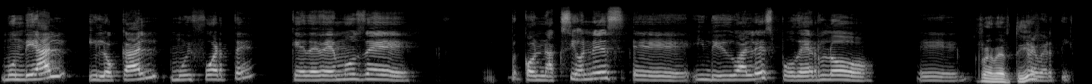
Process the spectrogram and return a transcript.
mundial y local muy fuerte que debemos de, con acciones eh, individuales, poderlo eh, revertir. revertir.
